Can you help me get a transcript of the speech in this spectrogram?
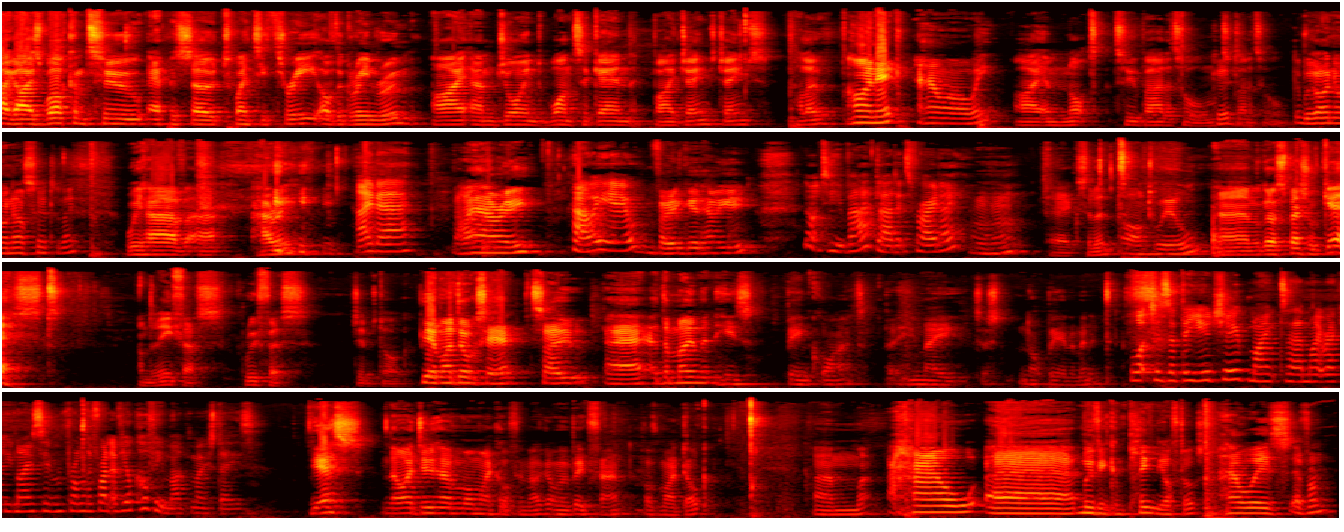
Hi, guys. Welcome to episode 23 of The Green Room. I am joined once again by James. James, hello. Hi Nick, how are we? I am not too bad at all. Not Good. too bad at all. Have we got anyone else here today? We have uh, Harry. Hi there. Hi Harry. How are you? Very good, how are you? Not too bad. Glad it's Friday. Excellent. Aren't we all? And we've got a special guest underneath us, Rufus, Jim's dog. Yeah, my dog's here. So uh, at the moment he's being quiet, but he may just not be in a minute. Watchers of the YouTube might uh, might recognise him from the front of your coffee mug most days. Yes, no, I do have him on my coffee mug. I'm a big fan of my dog. Um, how, uh, moving completely off dogs, how is everyone?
